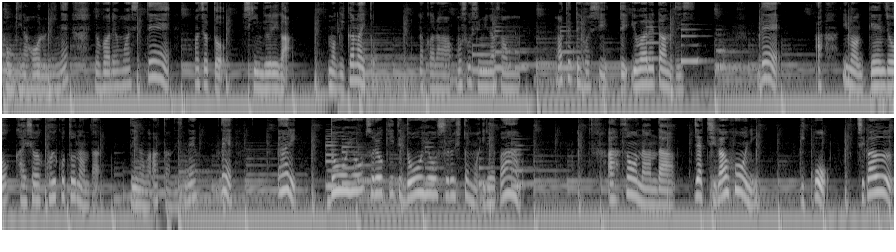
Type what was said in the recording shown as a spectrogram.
大きなホールにね呼ばれまして、まあ、ちょっと資金繰りがうまくいかないと。だからもう少し皆さん待っててほしいって言われたんです。であ今現状会社はこういうことなんだ。っていうのがあったんですね。でやはり動揺それを聞いて動揺する人もいればあそうなんだ。じゃあ違う方に行こう。違う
